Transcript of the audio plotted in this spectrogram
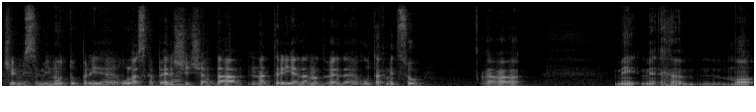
čini mi se minutu prije ulaska Peršića da na 3-1 odvede utakmicu mi, mi mo,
